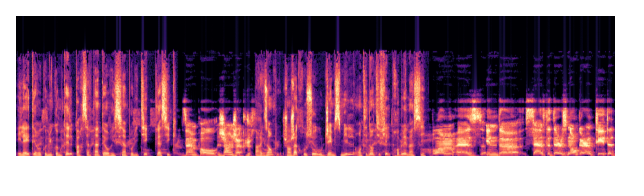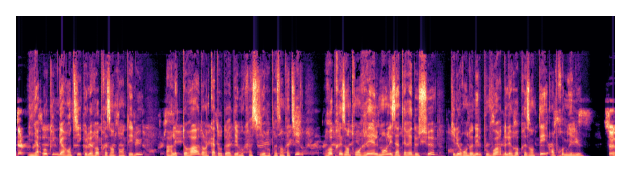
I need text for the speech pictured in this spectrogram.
Il a été reconnu comme tel par certains théoriciens politiques classiques. Par exemple, Jean-Jacques Rousseau ou James Mill ont identifié le problème ainsi. Il n'y a aucune garantie que les représentants élus, par lectorat dans le cadre de la démocratie représentative, représenteront réellement les intérêts de ceux qui leur ont donné le pouvoir de les représenter en premier lieu. Uh,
